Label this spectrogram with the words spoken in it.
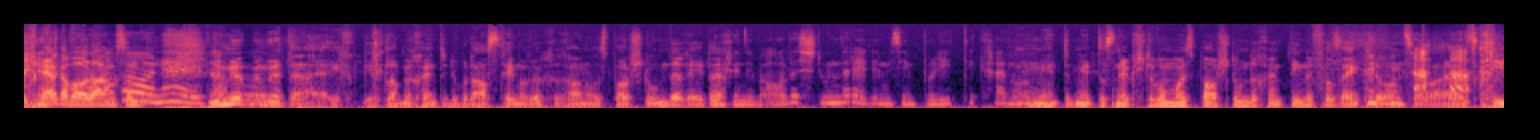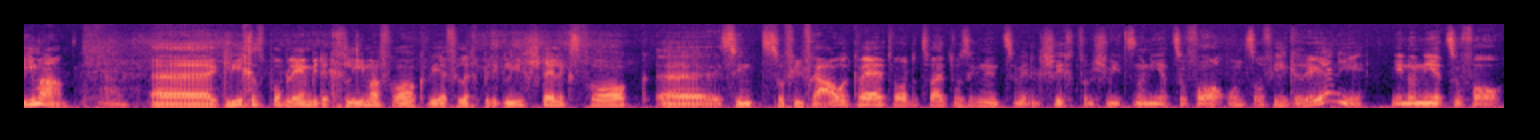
ich merke aber auch langsam, nicht, wir, wir, wir, ich, ich glaube, wir könnten über das Thema wirklich auch noch ein paar Stunden reden. Wir können über alles Stunden reden, wir sind Politiker. Wir, wir haben das Nächste, wo wir ein paar Stunden können versenken können, und zwar äh, das Klima. Oh. Äh, gleiches Problem bei der Klimafrage wie vielleicht bei der Gleichstellungsfrage. Es äh, sind so viele Frauen gewählt worden 2019 wie in der Geschichte von der Schweiz noch nie zuvor und so viele Grüne wie noch nie zuvor.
